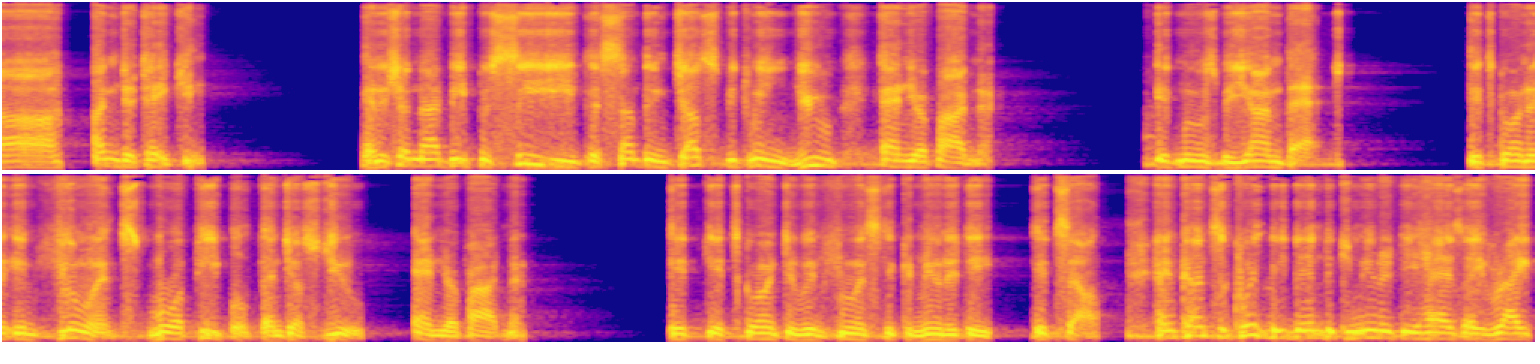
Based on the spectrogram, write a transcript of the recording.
uh, undertaking. And it should not be perceived as something just between you and your partner. It moves beyond that. It's going to influence more people than just you and your partner. It, it's going to influence the community itself. And consequently, then the community has a right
